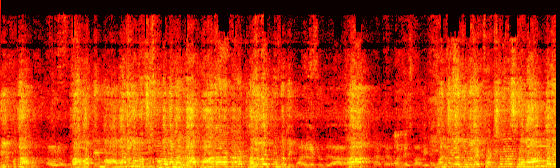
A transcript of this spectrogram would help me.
నిలుపుతాము. కాబట్టి మా వాళ్ళు రుచి చూడమన్నారా పాదాల కాడ కలగొట్టుంటది మంచిగా చూడలే. తక్షణమే శ్రమాంబరి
